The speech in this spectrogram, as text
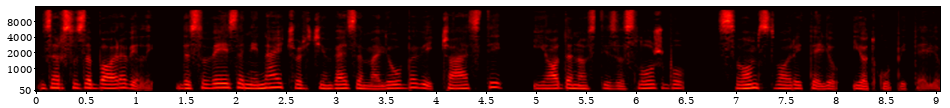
Zar su zaboravili da su vezani najčvrćim vezama ljubavi, časti i odanosti za službu svom stvoritelju i otkupitelju?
